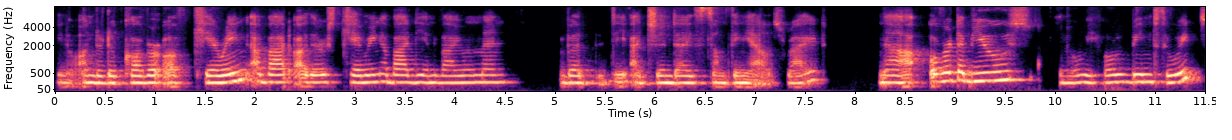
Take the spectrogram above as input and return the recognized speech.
you know under the cover of caring about others caring about the environment but the agenda is something else right? Now overt abuse you know we've all been through it.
